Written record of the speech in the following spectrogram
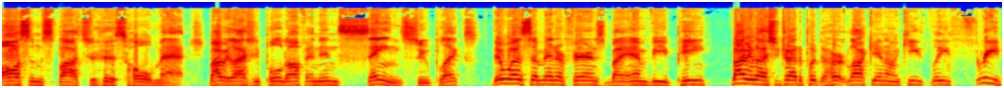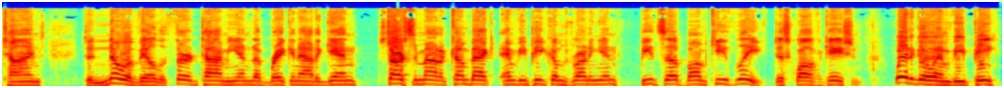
awesome spots to this whole match. Bobby Lashley pulled off an insane suplex. There was some interference by MVP. Bobby Lashley tried to put the hurt lock in on Keith Lee three times to no avail. The third time he ended up breaking out again. Starts to mount a comeback. MVP comes running in. Beats up on Keith Lee. Disqualification. Way to go MVP.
